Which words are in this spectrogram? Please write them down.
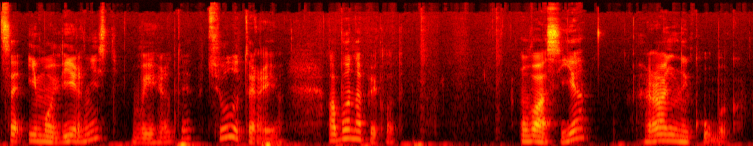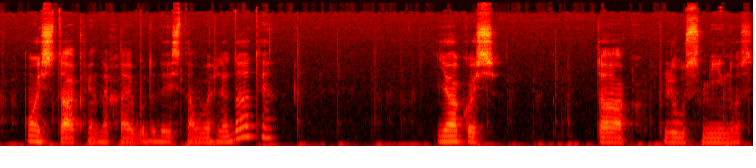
це імовірність виграти в цю лотерею. Або, наприклад, у вас є гральний кубок. Ось так він нехай буде десь там виглядати якось так, плюс-мінус.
